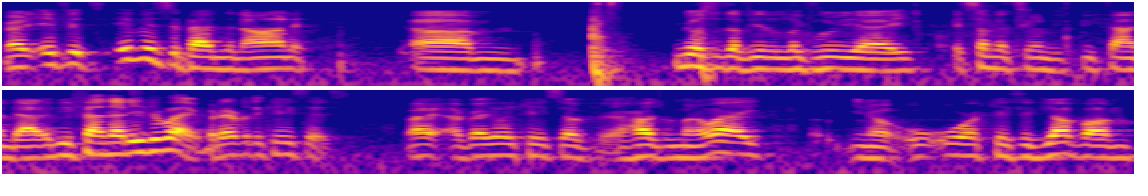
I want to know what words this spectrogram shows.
right? If it's if it's dependent on um, it's something that's going to be found out. It'll be found out either way, whatever the case is. Right? A regular case of her husband went away, you know, or, or a case of Yavam,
